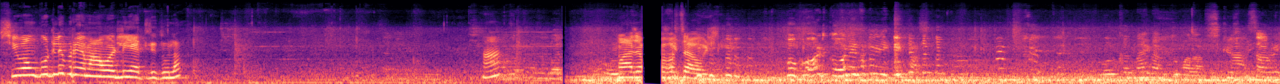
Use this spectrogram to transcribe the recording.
शिवम कुठली प्रेम आवडली यातली तुला? हा? माझ्या आवडली. कोण कोण सॉरी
